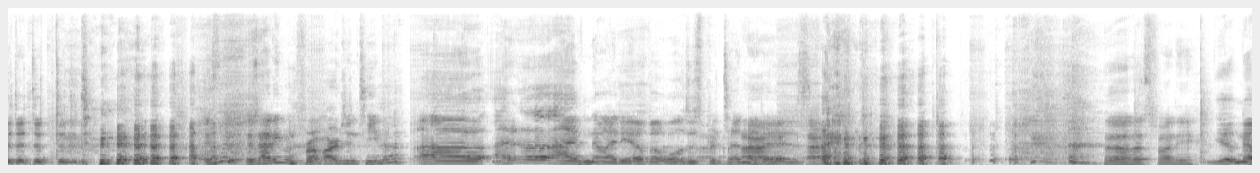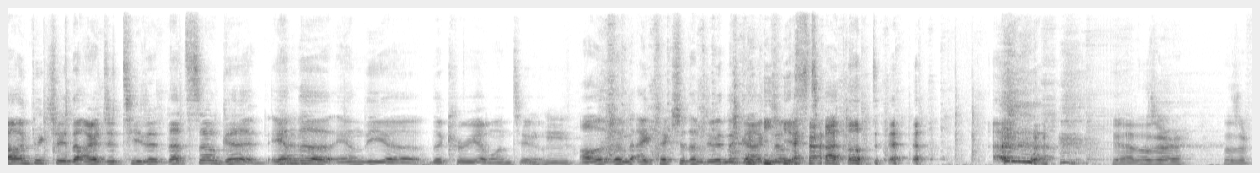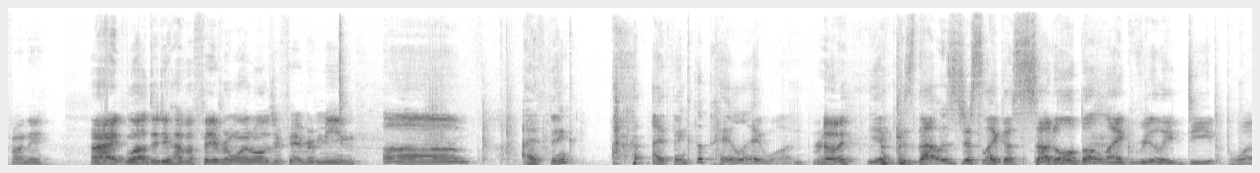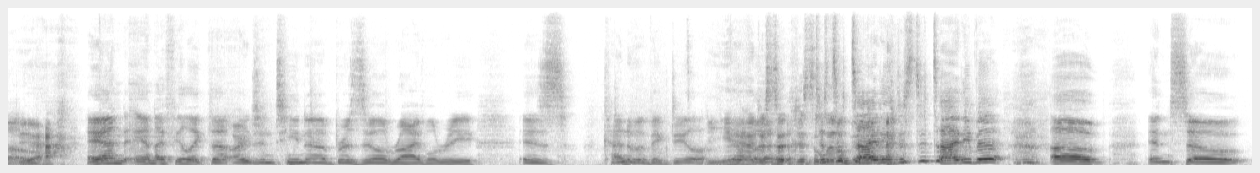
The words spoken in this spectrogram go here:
it, is that even from Argentina? Uh, I, uh, I have no idea, but we'll just pretend uh, it right, is. Yeah, now I'm picturing the Argentina. That's so good, and Yeah. the and the uh, the Korea one too. Mhm. All of them, I picture them doing the Gangnam Yeah. style. Yeah, those are those are funny. All right. Well, did you have a favorite one? What was your favorite meme? um, I think, I think the Pele one. Really? Yeah, because that was just like a subtle but like really deep blow. Yeah. And and I feel like the Argentina Brazil rivalry is kind of a big deal. Yeah, If, just a- just a little bit. tiny, just a tiny bit. Um, and so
